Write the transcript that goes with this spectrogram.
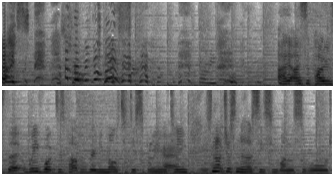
nice. and then we got this. I, I suppose that we've worked as part of a really multidisciplinary team. It's have. not just nurses who won this award.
